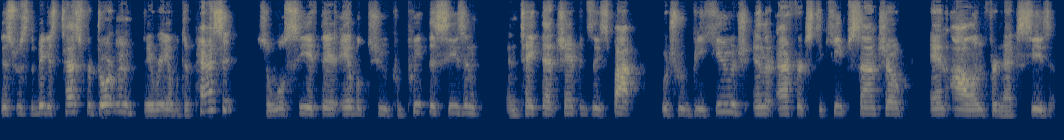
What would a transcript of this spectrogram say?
this was the biggest test for Dortmund. They were able to pass it. So we'll see if they're able to complete this season and take that Champions League spot, which would be huge in their efforts to keep Sancho and Haaland for next season.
